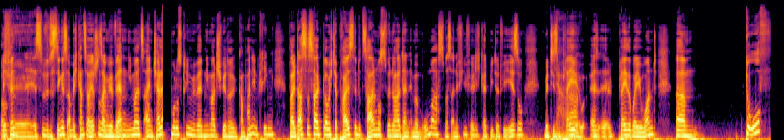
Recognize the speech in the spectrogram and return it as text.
okay. Ich finde, das Ding ist, aber ich kann es ja auch jetzt schon sagen, wir werden niemals einen Challenge-Modus kriegen, wir werden niemals schwere Kampagnen kriegen, weil das ist halt, glaube ich, der Preis, den du zahlen musst, wenn du halt ein MMO machst, was eine Vielfältigkeit bietet wie ESO, mit diesem ja. Play, äh, äh, Play the way you want. Ähm, doof,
